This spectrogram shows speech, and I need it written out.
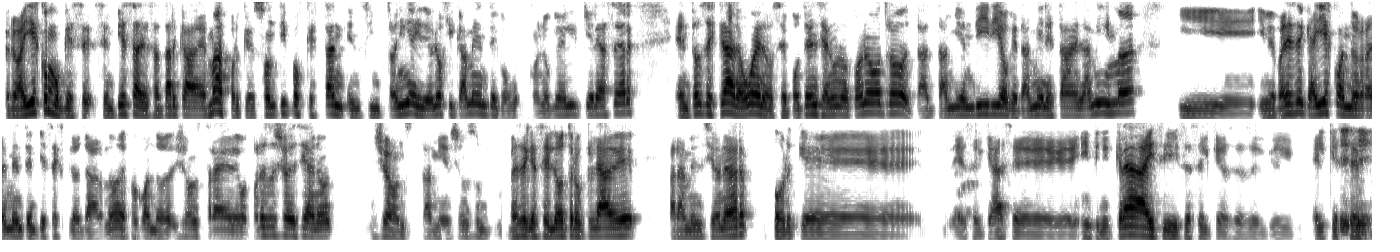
pero ahí es como que se, se empieza a desatar cada vez más, porque son tipos que están en sintonía ideológicamente con, con lo que él quiere hacer, entonces, claro, bueno, se potencian uno con otro, ta- también Didio, que también estaba en la misma, y, y me parece que ahí es cuando realmente empieza a explotar, ¿no? Después cuando Jones trae, de- por eso yo decía, ¿no? Jones también, Jones un- parece que es el otro clave para mencionar, porque es el que hace Infinite Crisis, es el que, es el, el- el que Sí, se sí.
